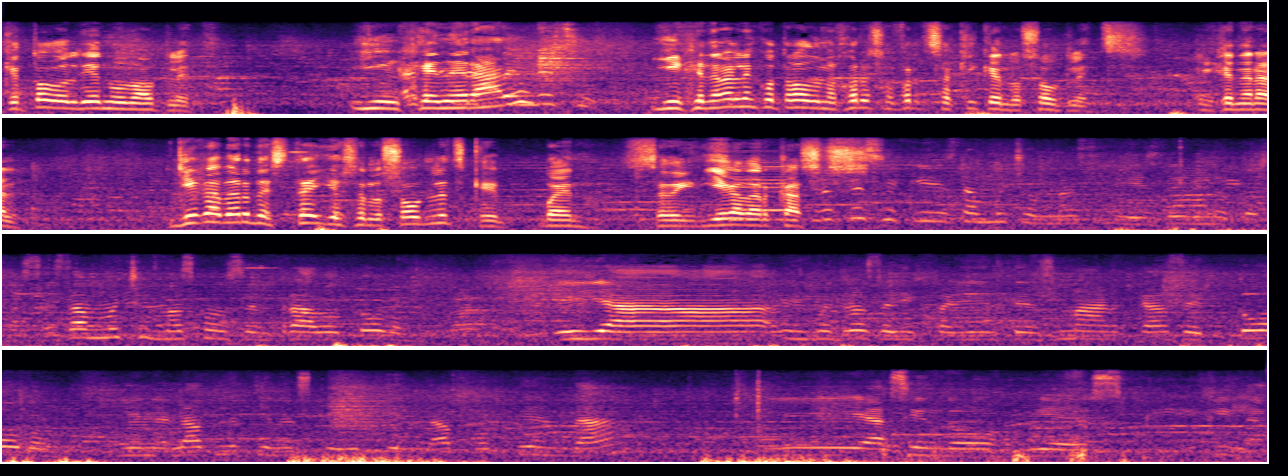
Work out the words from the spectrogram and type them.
que todo el día en un outlet. Y en general, y en general he encontrado mejores ofertas aquí que en los outlets. En general. Llega a haber destellos en los outlets que, bueno, se llega a dar casos. Creo que sí aquí está mucho más, está mucho más concentrado todo. Y ya encuentras de diferentes marcas, de todo. Y en el outlet tienes que ir tienda por tienda y haciendo 10 filas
